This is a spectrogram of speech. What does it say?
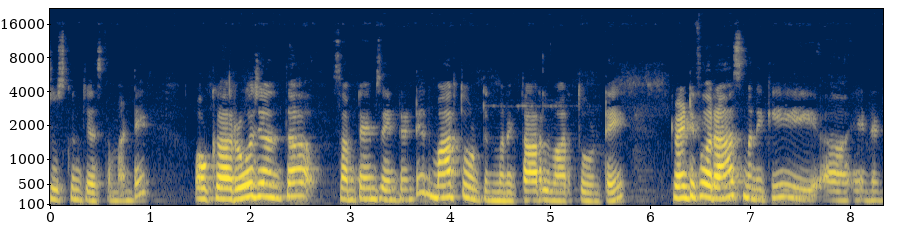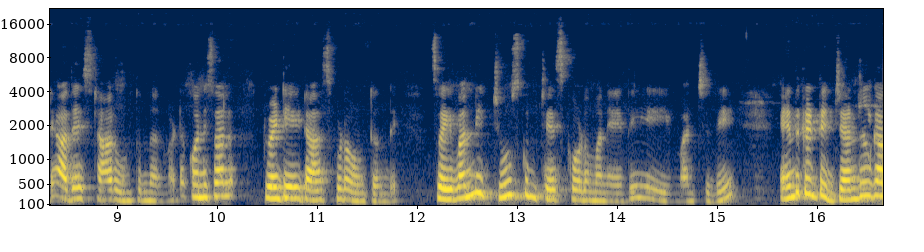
చూసుకుని చేస్తాం. అంటే ఒక రోజు అంతా సమ్టైమ్స్ ఏంటంటే అది మారుతూ ఉంటుంది. మనకి తారలు మారుతూ ఉంటాయి. ట్వంటీ ఫోర్ అవర్స్ మనకి ఏంటంటే అదే స్టార్ ఉంటుంది అనమాట కొన్నిసార్లు ట్వంటీ ఎయిట్ అవర్స్ కూడా ఉంటుంది. సో ఇవన్నీ చూసుకుని చేసుకోవడం అనేది మంచిది. ఎందుకంటే జనరల్గా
